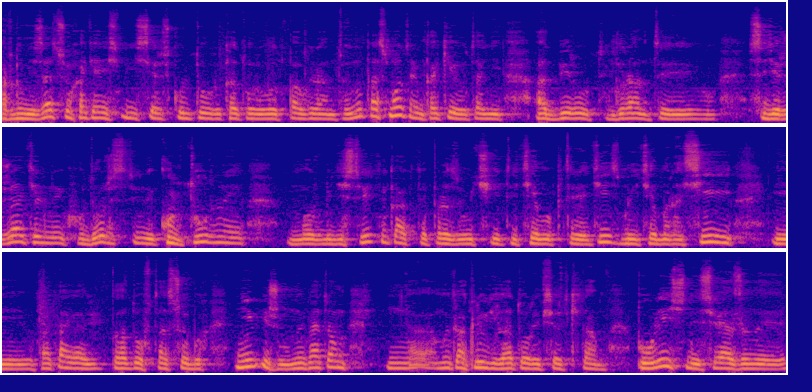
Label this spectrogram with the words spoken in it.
организацию, хотя есть Министерство культуры, которая вот по гранту. Ну, посмотрим, какие вот они отберут гранты содержательные, художественные, культурные. Может быть, действительно как-то прозвучит и тема патриотизма, и тема России. И пока я плодов-то особых не вижу. Но потом мы как люди, которые все-таки там публичные, связанные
